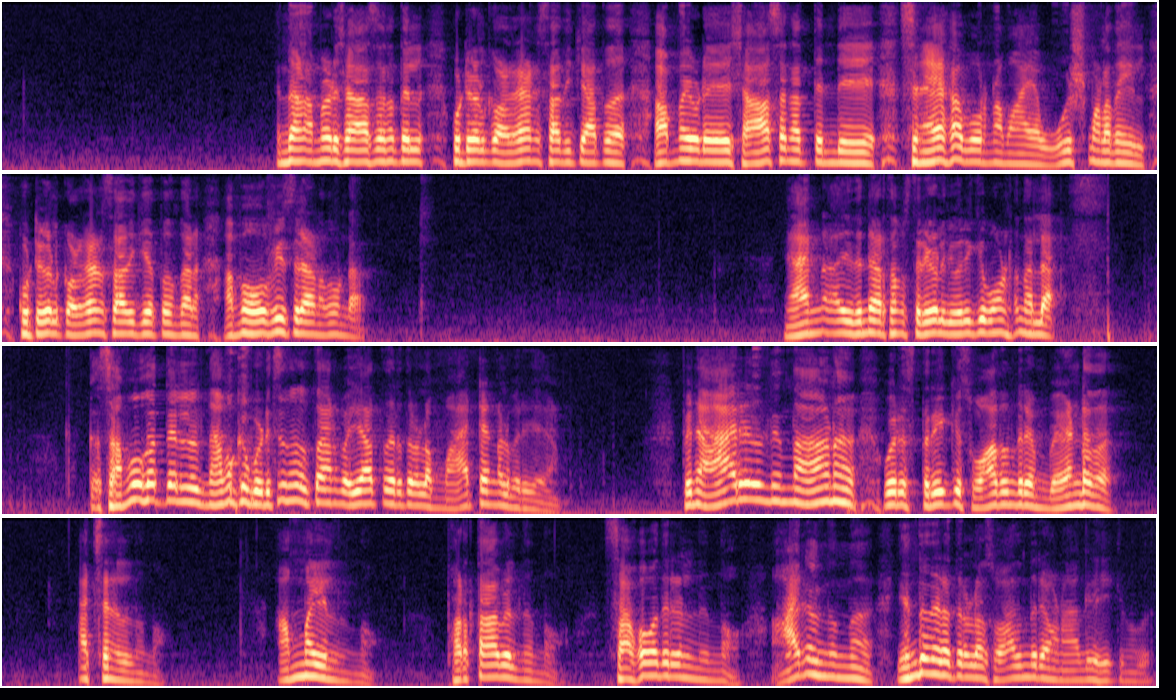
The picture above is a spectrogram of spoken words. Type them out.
എന്താണ് അമ്മയുടെ ശാസനത്തിൽ കുട്ടികൾക്ക് വളരാൻ സാധിക്കാത്തത്? അമ്മയുടെ ശാസനത്തിന്റെ സ്നേഹപൂർണമായ ഊഷ്മളതയിൽ കുട്ടികൾക്ക് വളരാൻ സാധിക്കാത്തത് എന്താണ്? അമ്മ ഓഫീസിലാണ് അതുകൊണ്ടാണ് ഞാൻ ഇതിന്റെ അർത്ഥം സ്ത്രീകൾ ജോലിക്ക് പോകണമെന്നല്ല. സമൂഹത്തിൽ നമുക്ക് പിടിച്ചു നിർത്താൻ വയ്യാത്ത തരത്തിലുള്ള മാറ്റങ്ങൾ വരികയാണ്. പിന്നെ ആരിൽ നിന്നാണ് ഒരു സ്ത്രീക്ക് സ്വാതന്ത്ര്യം വേണ്ടത്? അച്ഛനിൽ നിന്നോ? അമ്മയിൽ നിന്നോ? ഭർത്താവിൽ നിന്നോ? സഹോദരനിൽ നിന്നോ? ആരിൽ നിന്ന്? എന്ത് തരത്തിലുള്ള സ്വാതന്ത്ര്യമാണ് ആഗ്രഹിക്കുന്നത്?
